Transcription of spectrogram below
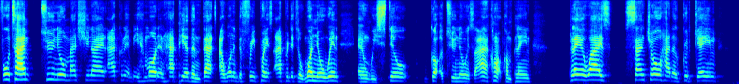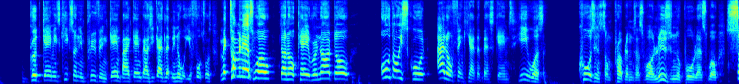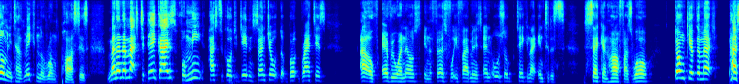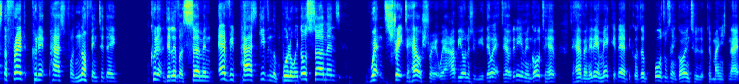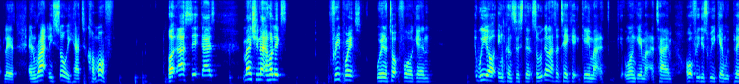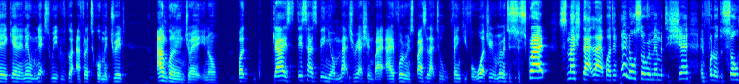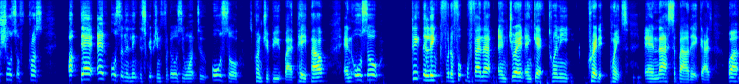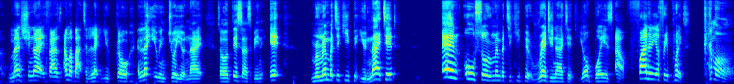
Full time, 2 0 Manchester United. I couldn't be more than happier than that. I wanted the three points. I predicted a 1 0 win, and we still got a 2 0 win. So I can't complain. Player wise, Sancho had a good game. Good game. He keeps on improving game by game, guys. You guys let me know what your thoughts was. McTominay as well, done okay. Ronaldo, although he scored, I don't think he had the best games. He was causing some problems as well, losing the ball as well, so many times, making the wrong passes. Man of the match today, guys, for me, has to go to Jadon Sancho, the brightest out of everyone else in the first 45 minutes, and also taking that into the second half as well. Don't give the match. Pastor Fred couldn't pass for nothing today. Couldn't deliver sermon. Every pass, giving the ball away. Those sermons went straight to hell straight away. I'll be honest with you. They went to hell. They didn't even go to. To heaven, they didn't make it there because the balls wasn't going to to Manchester United players, and rightly so. He had to come off. But that's it, guys. Manchester United holics, three points. We're in the top four again we are inconsistent, so we're gonna have to take it game at one game at a time. Hopefully, this weekend we play again, and then next week we've got Atletico Madrid. I'm gonna enjoy it, you know. But guys, this has been your match reaction by Ivorian Spice. I'd like to thank you for watching. Remember to subscribe, smash that like button, and also remember to share and follow the socials of cross up there and also in the link description for those who want to also contribute by PayPal. And also click the link for the football fan app and join and get 20 credit points. And that's about it, guys. But Manchester United fans, I'm about to let you go and let you enjoy your night. So this has been it. Remember to keep it united. And also remember to keep it red united. Your boy is out. Finally, your three points. Come on.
